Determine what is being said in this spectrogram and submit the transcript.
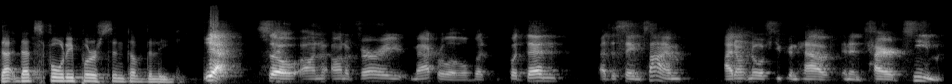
that that's 40% of the league. Yeah. So on on a very macro level, but but then at the same time, I don't know if you can have an entire team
